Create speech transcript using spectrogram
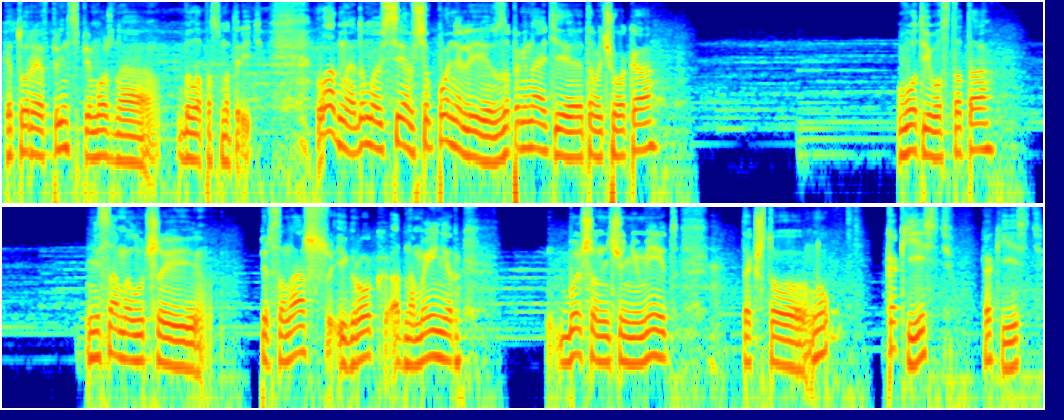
которые, в принципе, можно было посмотреть. Ладно, я думаю, все все поняли. Запоминайте этого чувака. Вот его стата. Не самый лучший персонаж, игрок, одномейнер. Больше он ничего не умеет. Так что, ну, как есть, как есть.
